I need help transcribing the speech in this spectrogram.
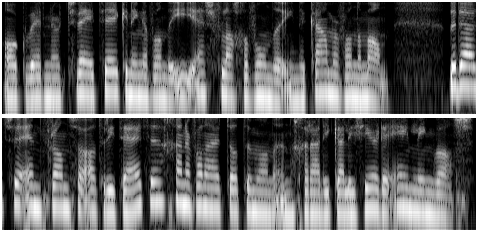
Ook werden er twee tekeningen van de IS-vlag gevonden in de kamer van de man. De Duitse en Franse autoriteiten gaan ervan uit dat de man een geradicaliseerde eenling was.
